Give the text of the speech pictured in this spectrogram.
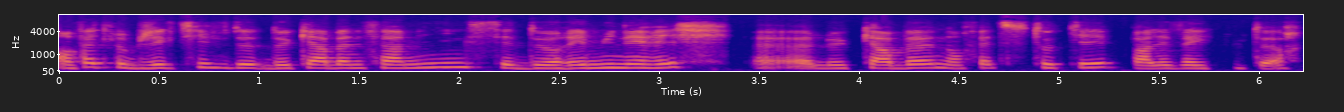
En fait, l'objectif de, de, carbon farming, c'est de rémunérer euh, le carbone en fait stocké par les agriculteurs.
